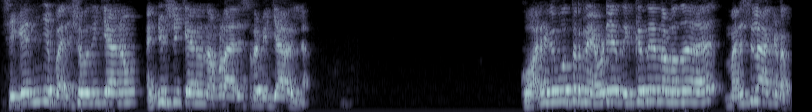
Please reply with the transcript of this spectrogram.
ചികഞ്ഞ് പരിശോധിക്കാനോ അന്വേഷിക്കാനോ നമ്മൾ ആരും ശ്രമിക്കാറില്ല. കോരകപുത്രൻ എവിടെയാ നിൽക്കുന്നത് എന്നുള്ളത് മനസ്സിലാക്കണം.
